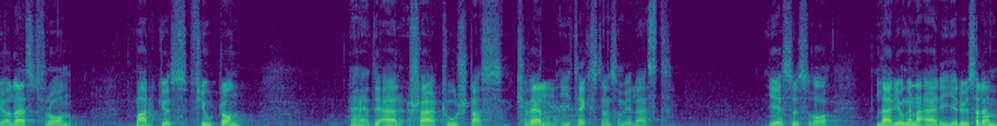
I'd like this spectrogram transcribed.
Vi har läst från Markus 14. Eh, det är skärtorsdags kväll i texten som vi har läst. Jesus och lärjungarna är i Jerusalem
